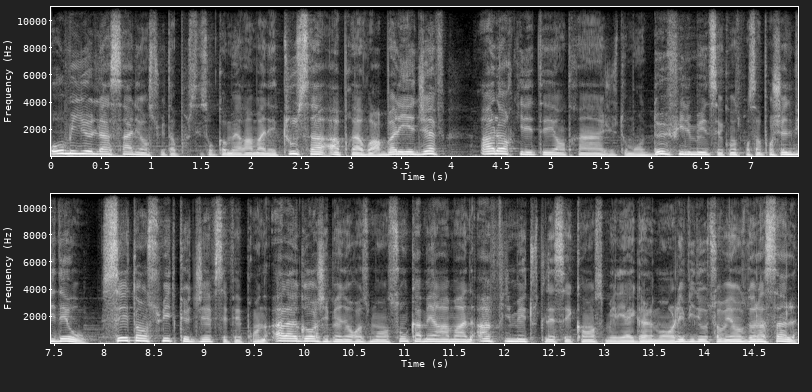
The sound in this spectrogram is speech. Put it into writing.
au milieu de la salle et ensuite a poussé son caméraman et tout ça après avoir balayé Jeff alors qu'il était en train justement de filmer une séquence pour sa prochaine vidéo. C'est ensuite que Jeff s'est fait prendre à la gorge et bien heureusement son caméraman a filmé toutes les séquences mais il y a également les vidéos de surveillance de la salle.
